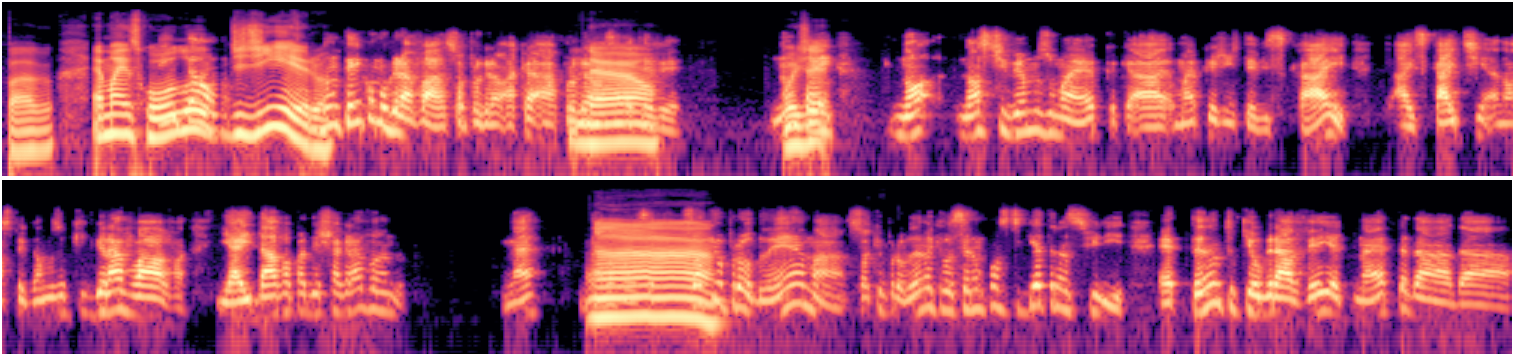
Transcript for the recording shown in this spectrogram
Pável. É mais rolo Então, de dinheiro. Não tem como gravar a, sua programa, a, programação Não. da TV. Não Hoje é- tem. Nó- Nós, tivemos uma época, uma época que a gente teve Sky, a Sky tinha, nós pegamos o que gravava, e aí dava para deixar gravando, né? Você- Ah. Só que o problema, só que o problema é que você não conseguia transferir. É tanto que eu gravei na época da, da-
